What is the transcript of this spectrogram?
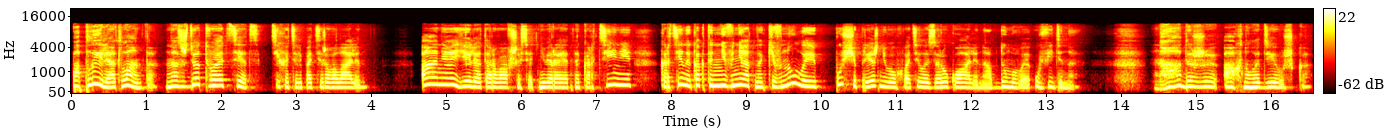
«Поплыли, Атланта! Нас ждет твой отец!» – тихо телепатировал Ален. Аня, еле оторвавшись от невероятной картины, картины как-то невнятно кивнула и пуще прежнего ухватилась за руку Алина, обдумывая увиденное. «Надо же!» – ахнула девушка.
